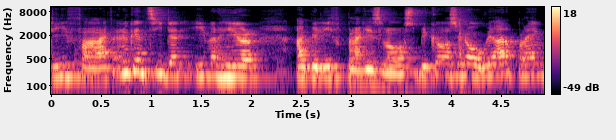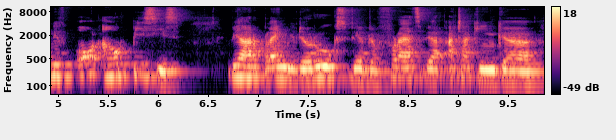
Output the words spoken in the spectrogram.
d5. And you can see that even here, I believe black is lost. Because, you know, we are playing with all our pieces we are playing with the rooks, we have the threats, we are attacking uh,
